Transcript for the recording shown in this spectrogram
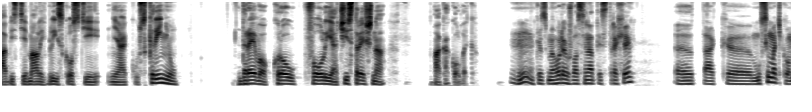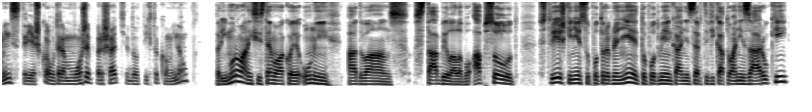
aby ste mali v blízkosti nejakú skriňu, drevo, krov, fólia či strešna, akákoľvek. Mhm, keď sme hore už vlastne na tej streche, e, tak e, musí mať komín striežku, alebo teda môže pršať do týchto komínov? Pri murovaných systémoch ako je Uni, Advance, Stabil alebo Absolute striežky nie sú potrebné, nie je to podmienka ani certifikátu, ani záruky,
